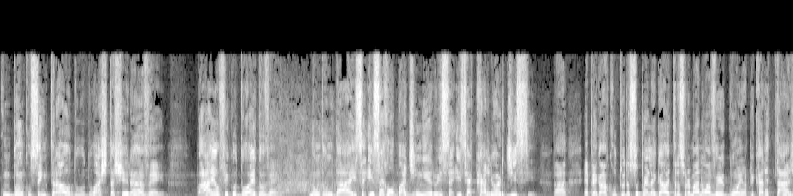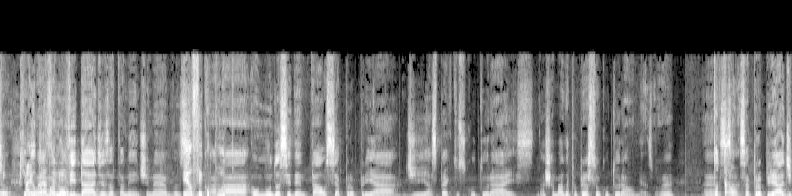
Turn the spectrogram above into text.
Com o banco central do, do Ashta Sheran, velho? Ah, eu fico doido, velho. Não, não dá. Isso, isso é roubar dinheiro. Isso é, isso é calhordice, tá? É pegar uma cultura super legal e transformar numa vergonha, uma picaretagem. Que não, que não é uma brasileiro- novidade exatamente, né? Você- Eu fico a- puto. a- o mundo ocidental se apropriar de aspectos culturais, a chamada apropriação cultural mesmo, né? É, Total. Se, se apropriar de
